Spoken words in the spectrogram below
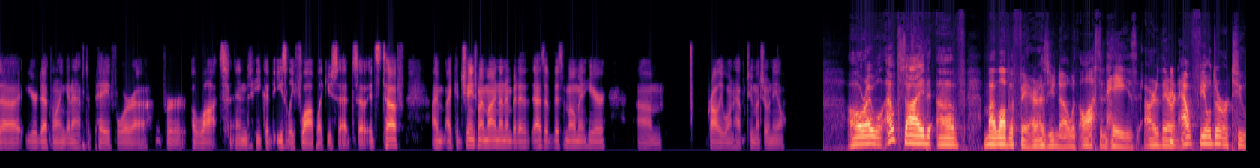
uh, you're definitely going to have to pay for uh, for a lot, and he could easily flop, like you said. So it's tough. I'm, I could change my mind on him, but as of this moment here, um, probably won't have too much O'Neill. All right. Well, outside of my love affair, as you know, with Austin Hays, are there an outfielder or two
